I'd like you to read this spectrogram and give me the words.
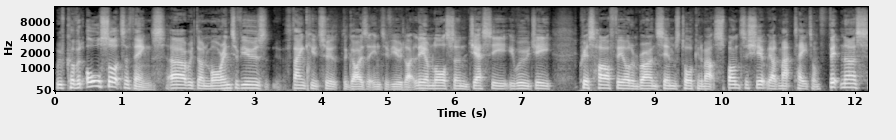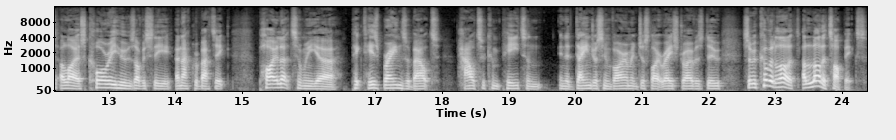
We've covered all sorts of things. Uh, we've done more interviews. Thank you to the guys that interviewed, like Liam Lawson, Jesse Iwuji, Chris Harfield, and Brian Sims talking about sponsorship. We had Matt Tate on fitness, Elias Corey, who's obviously an acrobatic pilot, and we uh, picked his brains about how to compete and in a dangerous environment, just like race drivers do. So we've covered a lot, of, a lot of topics,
